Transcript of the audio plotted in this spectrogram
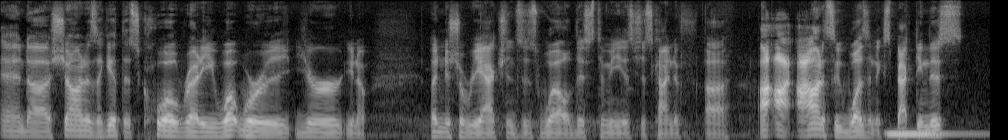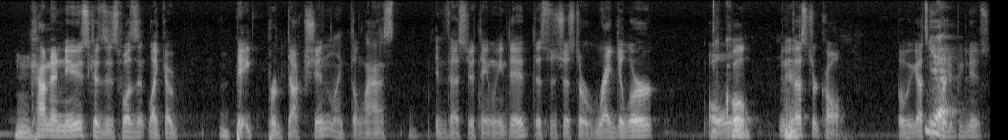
And uh, Sean, as I get this quote ready, what were your, you know, initial reactions as well? This to me is just kind of, uh, I, I honestly wasn't expecting this Hmm. kind of news because this wasn't like a big production like the last investor thing we did. This was just a regular old Call. Yeah. investor call, but we got some Yeah. pretty big news.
